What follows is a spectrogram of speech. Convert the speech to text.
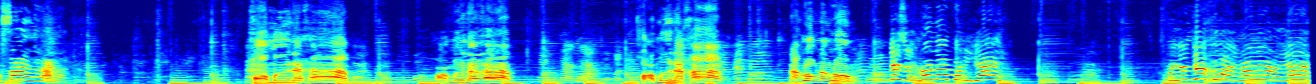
ลูกชายเลยล่ะขอมือนะครับ ขอมือนะครับตบปากล่างที่บัดขอมือนะครับนั่งลงนั่งลงนั่งลงได้เสียงนอนน้ำบนนี่ยายไปยังย่าขึ้นไปนอนแล้วหน่อยยาย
